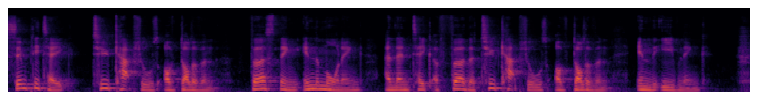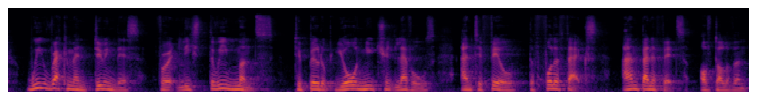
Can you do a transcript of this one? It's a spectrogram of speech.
Simply take two capsules of Dolovant first thing in the morning and then take a further two capsules of Dolovant in the evening. We recommend doing this for at least three months to build up your nutrient levels and to feel the full effects and benefits of Dolovant.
